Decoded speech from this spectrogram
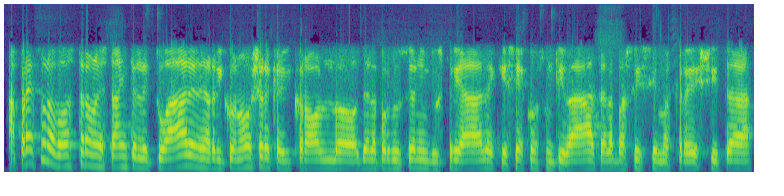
Apprezzo la vostra onestà intellettuale nel riconoscere che il crollo della produzione industriale che si è consuntivata, la bassissima crescita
